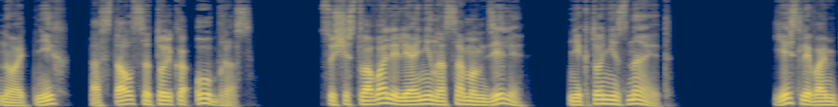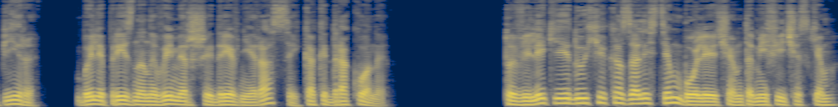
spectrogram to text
Но от них остался только образ. Существовали ли они на самом деле, никто не знает. Если вампиры были признаны вымершей древней расой, как и драконы, то великие духи казались тем более чем-то мифическим.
